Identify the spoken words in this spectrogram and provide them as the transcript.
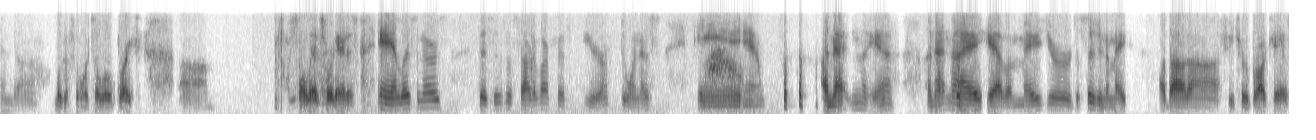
and uh, looking forward to a little break. Um, so that's where that is. And listeners, this is the start of our fifth year doing this, and Annette and yeah, Annette and I have a major decision to make about uh, future broadcasts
